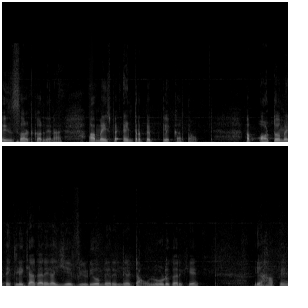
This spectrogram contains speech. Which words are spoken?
इंसर्ट कर देना है। अब मैं इस पर एंटर पे क्लिक करता हूँ। अब ऑटोमेटिकली क्या करेगा, ये वीडियो मेरे लिए डाउनलोड करके यहाँ पे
